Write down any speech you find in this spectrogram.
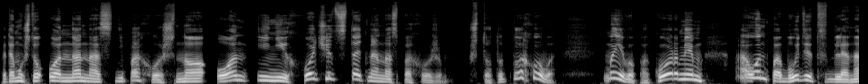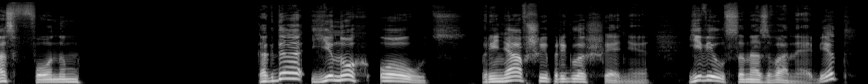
потому что он на нас не похож, но он и не хочет стать на нас похожим. Что тут плохого? Мы его покормим, а он побудет для нас фоном. Когда Енох Оутс, принявший приглашение, явился на званый обед,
